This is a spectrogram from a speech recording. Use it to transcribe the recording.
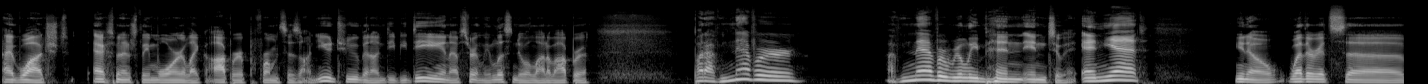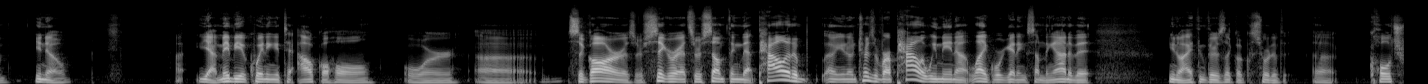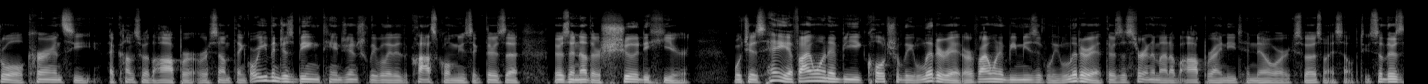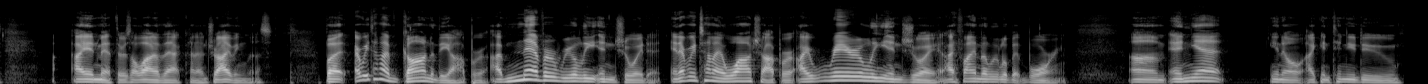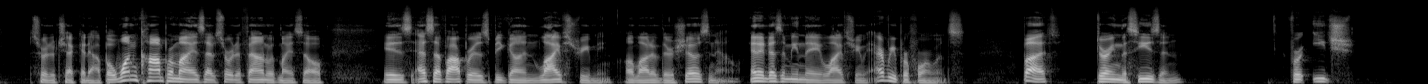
I've watched exponentially more like opera performances on YouTube and on DVD, and I've certainly listened to a lot of opera. But I've never, I've never really been into it. And yet, you know, whether it's, uh, you know, uh, yeah, maybe equating it to alcohol or uh, cigars or cigarettes or something that palate, uh, you know, in terms of our palate, we may not like. We're getting something out of it. You know, I think there's like a sort of uh, cultural currency that comes with opera or something, or even just being tangentially related to classical music, there's a there's another should here, which is hey, if I want to be culturally literate or if I want to be musically literate, there's a certain amount of opera I need to know or expose myself to. So there's, I admit, there's a lot of that kind of driving this. But every time I've gone to the opera, I've never really enjoyed it. And every time I watch opera, I rarely enjoy it. I find it a little bit boring. Um, and yet, you know, I continue to sort of check it out. But one compromise I've sort of found with myself is SF Opera has begun live streaming a lot of their shows now. And it doesn't mean they live stream every performance, but during the season, for each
